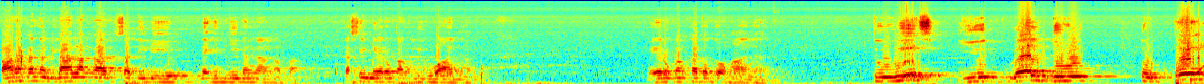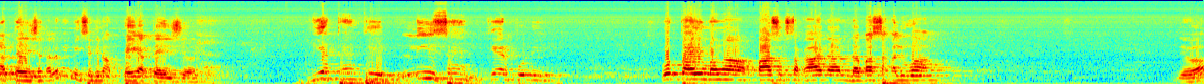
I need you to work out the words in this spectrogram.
para ka naglalakad sa dilim na hindi nangangapa. Kasi meron kang liwanag. Meron kang katotohanan. To which you will do to pay attention. Alam mo ibig sabihin ng pay attention? Be attentive. Listen carefully. Huwag tayong mga pasok sa kanan, labas sa kaliwa. Di ba?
